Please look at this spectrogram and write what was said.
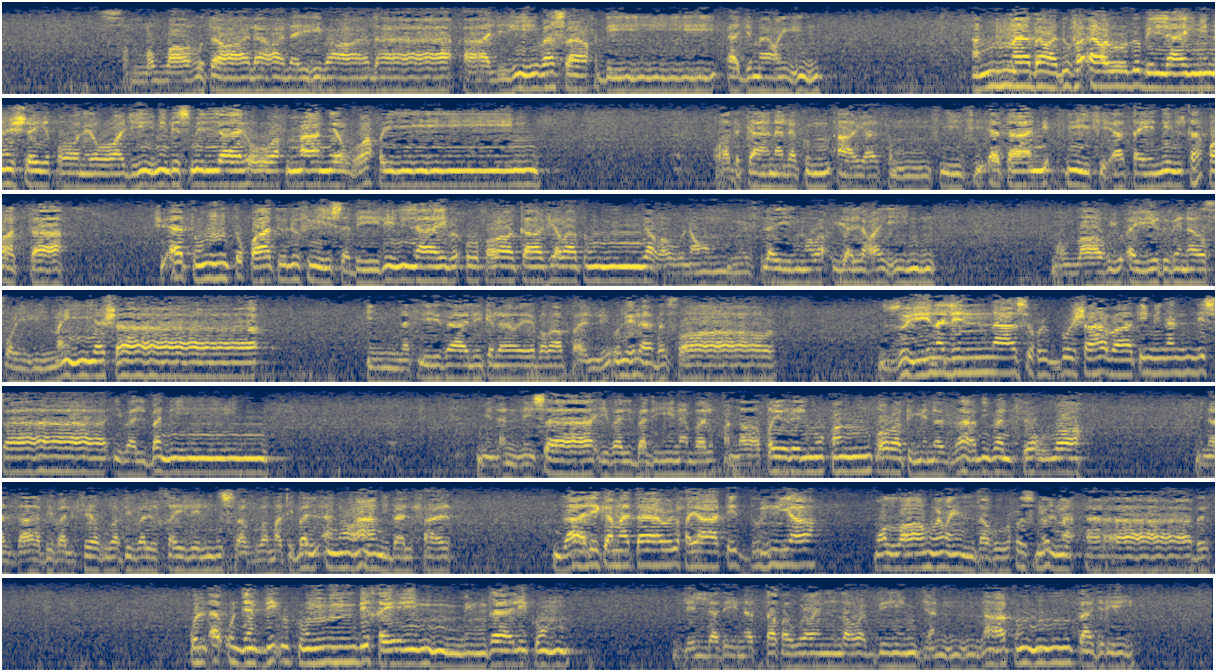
صلى الله تعالى عليه وعلى آله وصحبه أجمعين أما بعد، فأعوذ بالله من الشيطان الرجيم. بسم الله الرحمن الرحيم. قد كان لكم آيات في فئتان، في فئتين التقاتا. فئة تقاتل في سبيل الله وأخرى كافرة يرونهم مثليهم رأي العين. والله يؤيد بنصره من يشاء. إن في ذلك لعبرة لأولي الأبصار. زين للناس حب الشهوات من النساء والبنين من النساء والبنين والقناطير المقنطرة من الذهب والفضة من الذهب والفضة والخيل المسومة والأنعام والحرث ذلك متاع الحياة الدنيا والله عنده حسن المآب. قل أأنبئكم بخير من ذلكم للذين اتقوا عند ربهم جنات تجري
